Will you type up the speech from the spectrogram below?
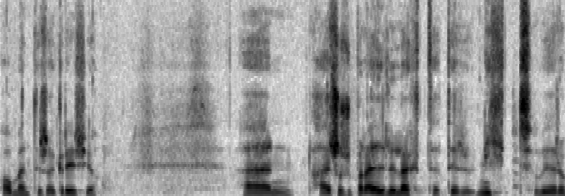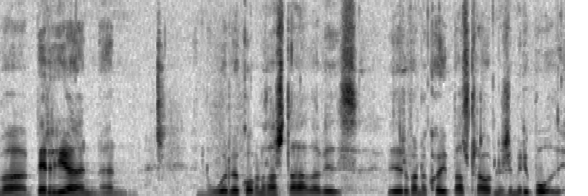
fá þess að grísja en það er svo sem bara eðlilegt, þetta er nýtt. Við erum að byrja en, en, en nú erum við komin á þann stað að við, við erum fann að kaupa allt ráfni sem er í bóði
